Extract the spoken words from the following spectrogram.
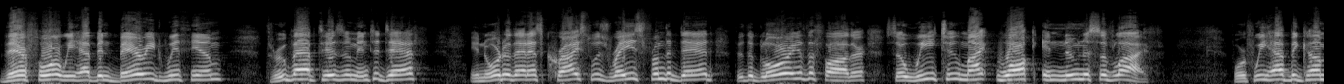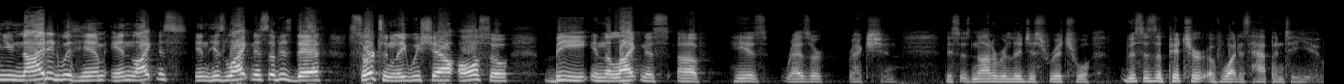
Therefore, we have been buried with him through baptism into death in order that as Christ was raised from the dead through the glory of the Father, so we too might walk in newness of life. For if we have become united with him in likeness in his likeness of his death, certainly we shall also be in the likeness of his resurrection. This is not a religious ritual. This is a picture of what has happened to you.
